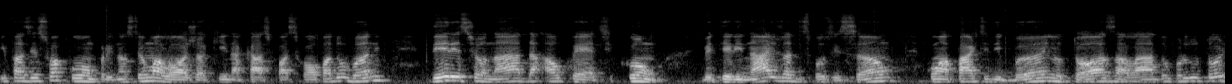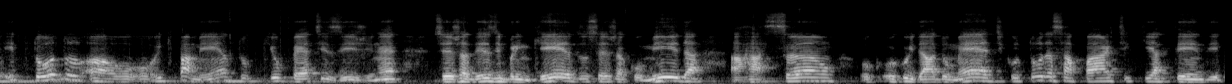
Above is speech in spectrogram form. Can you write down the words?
e fazer sua compra. E nós temos uma loja aqui na Casa Pascoal Padovani, direcionada ao PET, com veterinários à disposição, com a parte de banho, tosa lá do produtor e todo uh, o equipamento que o PET exige, né? Seja desde brinquedos, seja comida, a ração, o, o, cuidado médico, toda essa parte que atende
